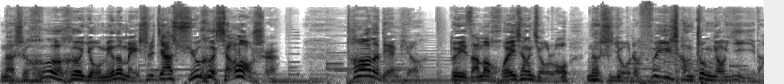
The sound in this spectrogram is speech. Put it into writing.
那是赫赫有名的美食家徐鹤祥老师，他的点评对咱们怀乡酒楼那是有着非常重要意义的。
